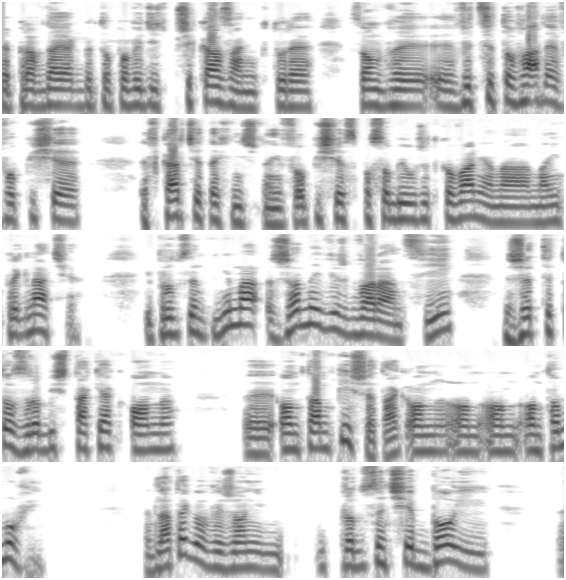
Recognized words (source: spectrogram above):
y, prawda, jakby to powiedzieć, przykazań, które są wy, wycytowane w opisie, w karcie technicznej, w opisie sposobie użytkowania na, na impregnacie i producent nie ma żadnej, wiesz, gwarancji, że ty to zrobisz tak, jak on, y, on tam pisze, tak, on, on, on, on to mówi. Dlatego, wiesz, oni, producent się boi y,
